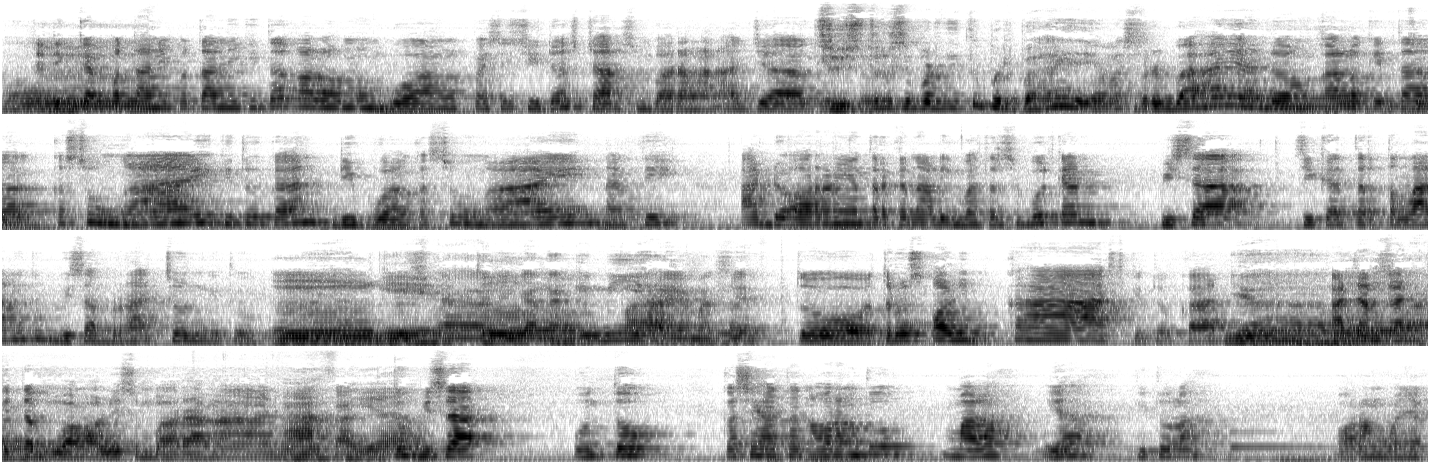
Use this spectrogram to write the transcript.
Jadi kayak petani-petani kita kalau membuang pestisida secara sembarangan aja gitu. Justru seperti itu berbahaya ya mas. berbahaya dong kalau kita ke sungai gitu kan, dibuang ke sungai, nanti ada orang yang terkena limbah tersebut kan bisa jika tertelan itu bisa beracun gitu. Hmm, gitu. Karena kimia ya mas ya. Tuh, terus oli bekas gitu kan. Ya, Kadang kan kita buang oli sembarangan gitu Ah, kan. iya. Itu bisa untuk kesehatan orang tuh malah ya gitulah orang banyak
